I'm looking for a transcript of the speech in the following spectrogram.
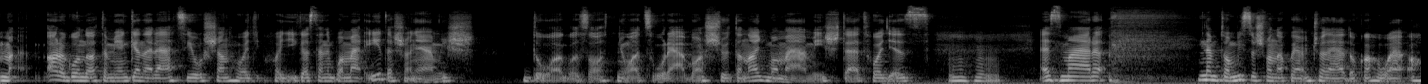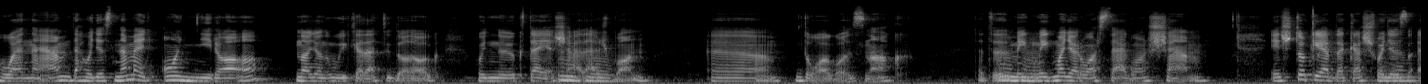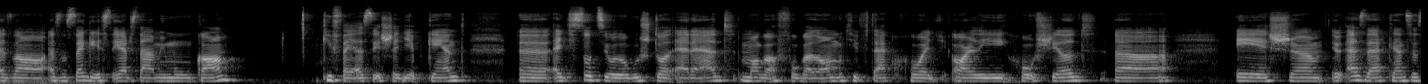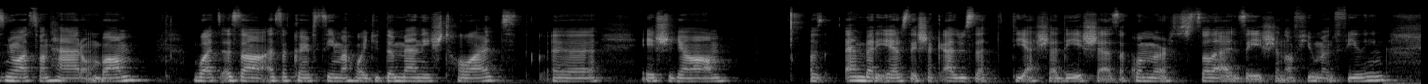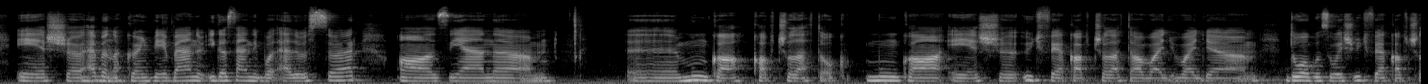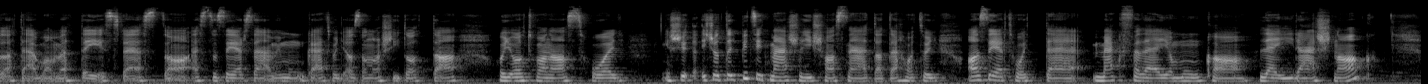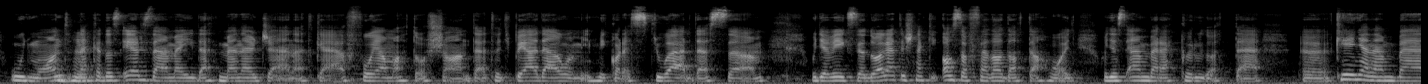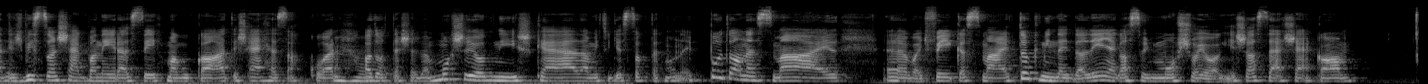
arra gondoltam ilyen generációsan, hogy, hogy igazából már édesanyám is dolgozott 8 órában, sőt a nagymamám is, tehát hogy ez, uh-huh. ez már nem tudom, biztos vannak olyan családok, ahol, ahol nem, de hogy ez nem egy annyira nagyon új keletű dolog, hogy nők teljes uh-huh. állásban ö, dolgoznak. Tehát uh-huh. még, még Magyarországon sem. És tök érdekes, hogy ez, ez, a, ez az egész érzelmi munka, kifejezés egyébként, egy szociológustól ered, maga a fogalom, úgy hívták, hogy Arlie Hochschild, és ő 1983-ban volt ez a, ez a könyv címe, hogy The Manished Heart, és ugye a, az emberi érzések előzetiesedése, ez a commercialization of human feeling, és mm-hmm. ebben a könyvében ő igazándiból először az ilyen munka kapcsolatok, munka és ügyfél kapcsolata, vagy, vagy dolgozó és ügyfél kapcsolatában vette észre ezt, a, ezt az érzelmi munkát, vagy azonosította, hogy ott van az, hogy és, és ott egy picit máshogy is használta, tehát hogy azért, hogy te megfelelj a munka leírásnak, úgymond, uh-huh. neked az érzelmeidet menedzselned kell folyamatosan, tehát, hogy például, mint mikor egy stewardess um, ugye végzi a dolgát, és neki az a feladata, hogy, hogy az emberek körülötte kényelemben és biztonságban érezzék magukat, és ehhez akkor uh-huh. adott esetben mosolyogni is kell, amit ugye szoktak mondani, hogy put on a smile, vagy fake a smile, tök mindegy, de a lényeg az, hogy mosolyog, és azt lássák a,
